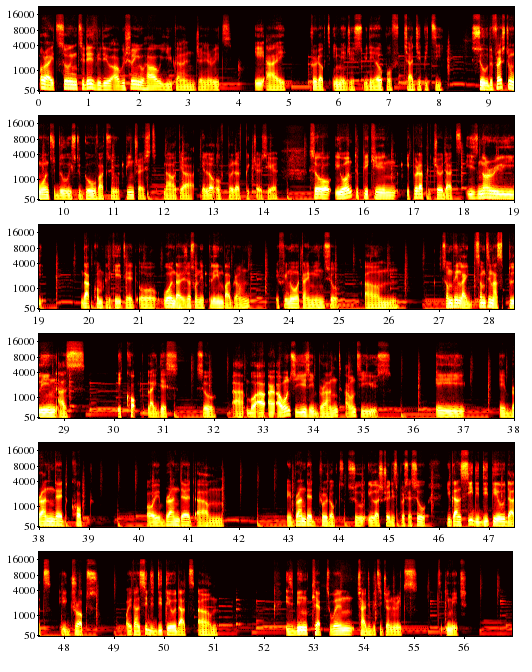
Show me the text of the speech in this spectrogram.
Alright, so in today's video, I'll be showing you how you can generate AI product images with the help of ChatGPT. So the first thing we want to do is to go over to Pinterest. Now there are a lot of product pictures here. So you want to pick in a product picture that is not really that complicated or one that is just on a plain background, if you know what I mean. So um something like something as plain as a cup like this. So uh, but I, I want to use a brand. I want to use a a branded cup or a branded um a branded product to illustrate this process. So you can see the detail that it drops or you can see the detail that um is being kept when ChatGPT generates the image.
